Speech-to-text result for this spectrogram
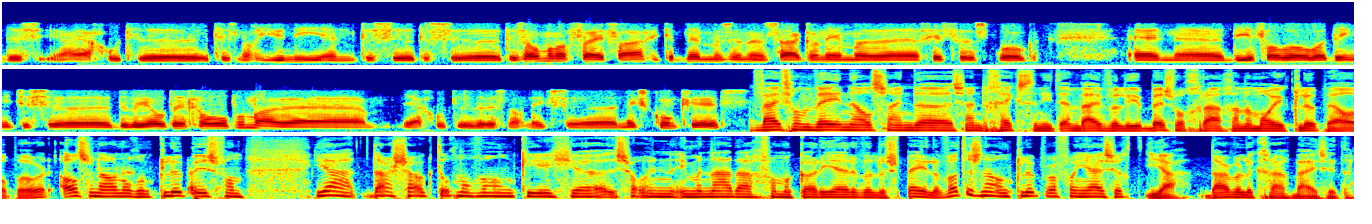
dus ja, ja goed, het is nog juni en het is, het, is, het is allemaal nog vrij vaag. Ik heb net met een zaakwaarnemer gisteren gesproken. En uh, die heeft al wel wat dingetjes uh, de wereld in geholpen. Maar uh, ja goed, er is nog niks, niks concreets. Wij van WNL zijn de, zijn de gekste niet. En wij willen je best wel graag aan een mooie club helpen hoor. Als er nou nog een club is van... Ja, daar zou ik toch nog wel een keertje zo in, in mijn nadagen van mijn carrière willen spelen. Wat is nou een club waarvan jij zegt... Ja, daar wil ik graag bij zitten?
